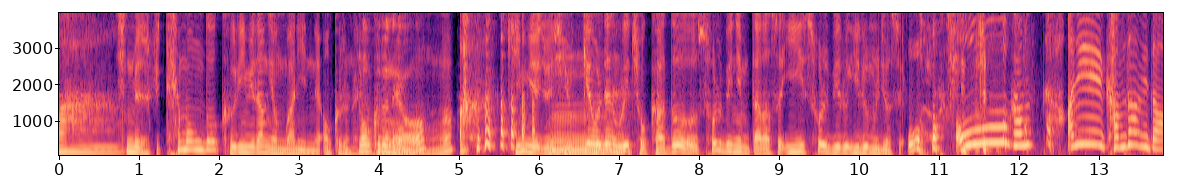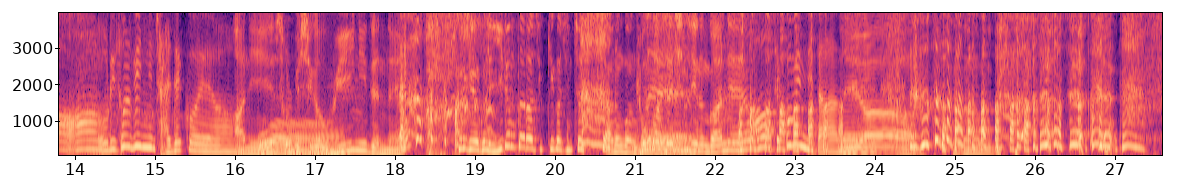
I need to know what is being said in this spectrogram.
와. 신미숙 씨 태몽도 그림이랑 연관이 있네. 어 그러네요. 어, 그러네요. 어. 김예준 씨 음. 6개월 된 우리 조카도 솔비님 따라서 이 솔비로 이름을 지었어요. 오 진짜. 오, 감, 아니, 감사합니다. 아, 우리 솔비님 잘 될 거예요. 아니 우와. 솔비 씨가 위인이 됐네요. 그러게요. 근데 이름 따라 짓기가 진짜 쉽지 않은 건데. 교과서에 네. 실리는 거 아니에요? 아, 제 꿈입니다. 네. 이야 대단합니다.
